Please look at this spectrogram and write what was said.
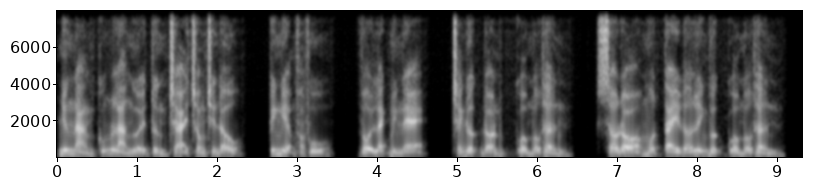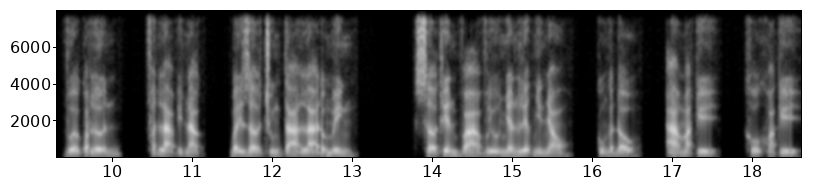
nhưng nàng cũng là người từng trải trong chiến đấu, kinh nghiệm phong phú, vội lách mình né, tránh được đòn của mẫu thần, sau đó một tay đỡ lĩnh vực của mẫu thần, vừa quát lớn, phất lạp ít nặc, bây giờ chúng ta là đồng minh. Sở thiên và vưu nhân liếc nhìn nhau, cũng gật đầu, A Mạt Kỳ, Khố Khoa Kỳ.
